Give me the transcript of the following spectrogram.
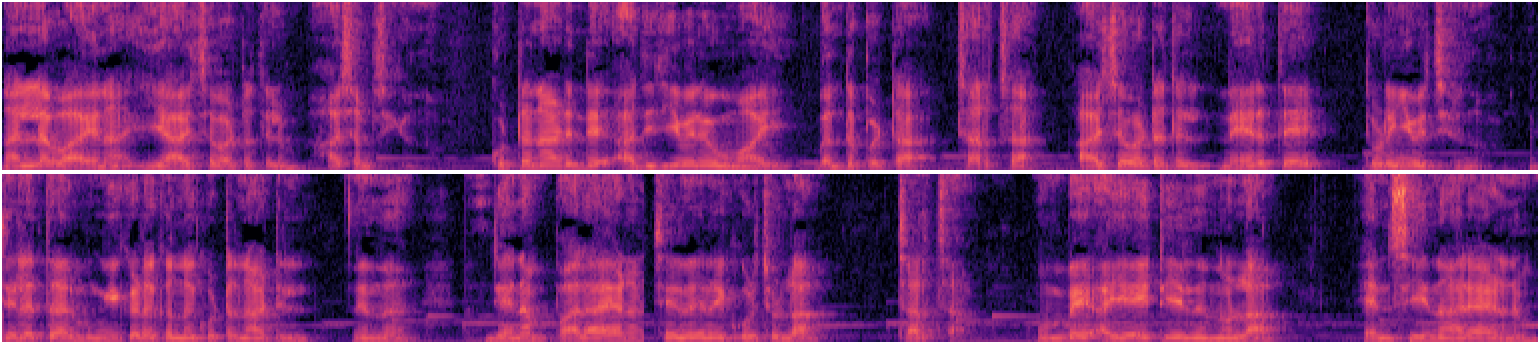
നല്ല വായന ഈ ആഴ്ചവട്ടത്തിലും ആശംസിക്കുന്നു. കുട്ടനാടിന്റെ അതിജീവനവുമായി ബന്ധപ്പെട്ട ചർച്ച ആഴ്ചവട്ടത്തിൽ നേരത്തെ തുടങ്ങി വച്ചിരുന്നു ജലത്താൽ മുങ്ങിക്കിടക്കുന്ന കുട്ടനാട്ടിൽ നിന്ന് ജനം പലായനം ചെയ്യുന്നതിനെക്കുറിച്ചുള്ള ചർച്ച. മുംബൈ ഐ ഐ ടിയിൽ നിന്നുള്ള എൻ സി നാരായണനും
